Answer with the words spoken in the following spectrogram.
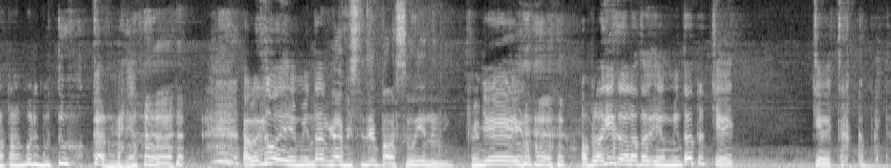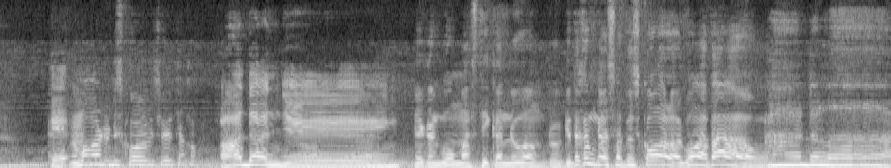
gue dibutuhkan ternyata. Apalagi kalau yang minta nggak bisa dipalsuin ini Anjing. Apalagi kalau yang minta tuh cewek cewek cakep gitu. Kayak emang ada di sekolah cewek cakep ada anjing. ya kan gua memastikan doang bro kita kan nggak satu sekolah gua nggak tahu Ada lah.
